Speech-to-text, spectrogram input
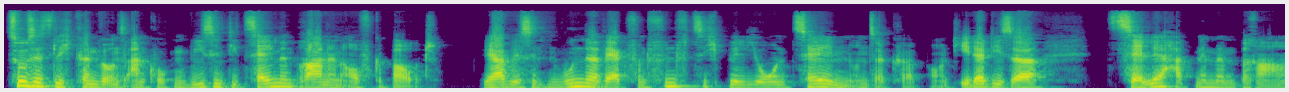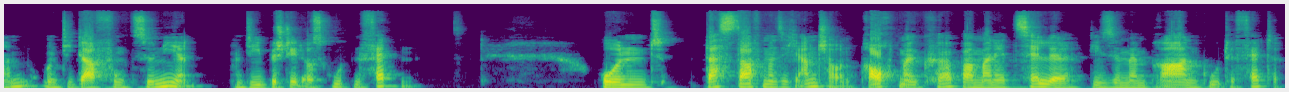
Zusätzlich können wir uns angucken, wie sind die Zellmembranen aufgebaut. Ja, wir sind ein Wunderwerk von 50 Billionen Zellen in unser Körper. Und jeder dieser Zelle hat eine Membran und die darf funktionieren. Und die besteht aus guten Fetten. Und das darf man sich anschauen. Braucht mein Körper, meine Zelle, diese Membran, gute Fette?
